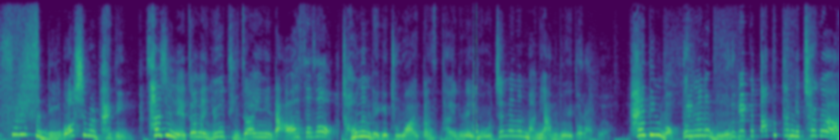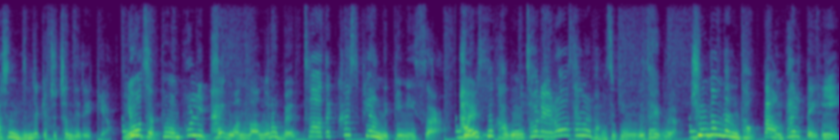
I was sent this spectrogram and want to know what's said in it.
fleece reversible 패딩. 사실 예전에 이 디자인이 나왔어서 저는 되게 좋아했던 스타일인데 요즘에는 많이 안 보이더라고요. 패딩 멋부리는 거 모르겠고 따뜻한 게 최고야 하시는 분들께 추천드릴게요. 이 제품은 poly 100 원단으로 matte하되 crispy한 느낌이 있어요. 발수 가공 처리로 생활 방수 기능도 되고요. 충전재는 duck down 8대2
